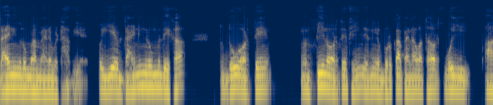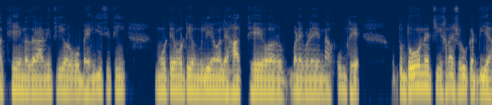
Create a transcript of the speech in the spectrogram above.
ڈائننگ روم میں میں نے بٹھا دیا ہے۔ تو یہ ڈائننگ روم میں دیکھا تو دو عورتیں، تین عورتیں تھیں جن نے برقع پہنا ہوا تھا اور وہی آنکھیں نظر آنی تھی اور وہ بہنگی سی تھیں۔ موٹے موٹی انگلیاں والے ہاتھ تھے اور بڑے بڑے ناخون تھے۔ تو دو نے چیخنا شروع کر دیا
